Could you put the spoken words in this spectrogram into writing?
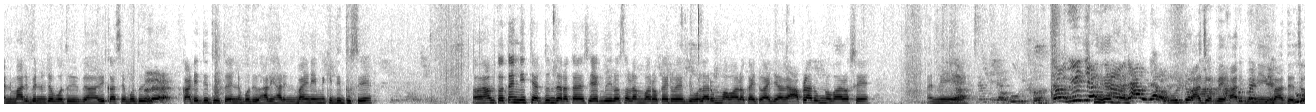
અને મારી બેન જો બધું વિકાસે બધું કાઢી દીધું તો એને બધું હારી હારી બાઈને મૂકી દીધું છે. આમ તો ત્રણ ઈચ્છા ધુંધારા કરે છે. એક દી રસોડામાં વારો કાઢ્યો એક દી ઓલા રૂમમાં વારો કાઢ્યો. આજે હવે આપણા રૂમનો વારો છે. અને આજો બે હારી બની બાંધે જો.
